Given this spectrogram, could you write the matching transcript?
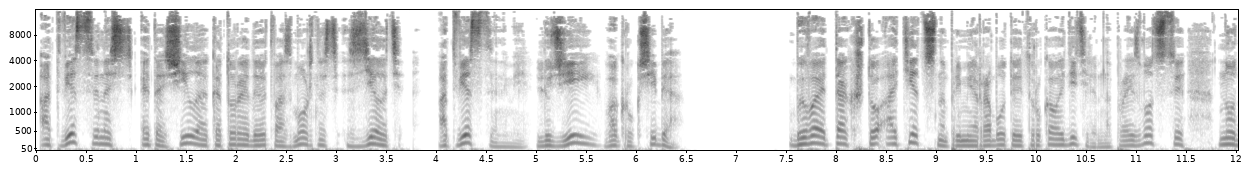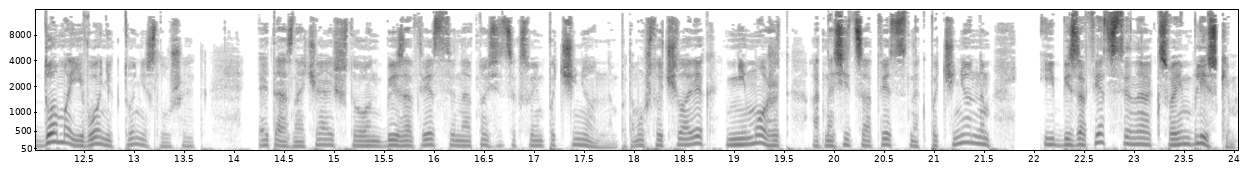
Ответственность – это сила, которая дает возможность сделать ответственными людей вокруг себя. Бывает так, что отец, например, работает руководителем на производстве, но дома его никто не слушает. Это означает, что он безответственно относится к своим подчиненным, потому что человек не может относиться ответственно к подчиненным и безответственно к своим близким,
